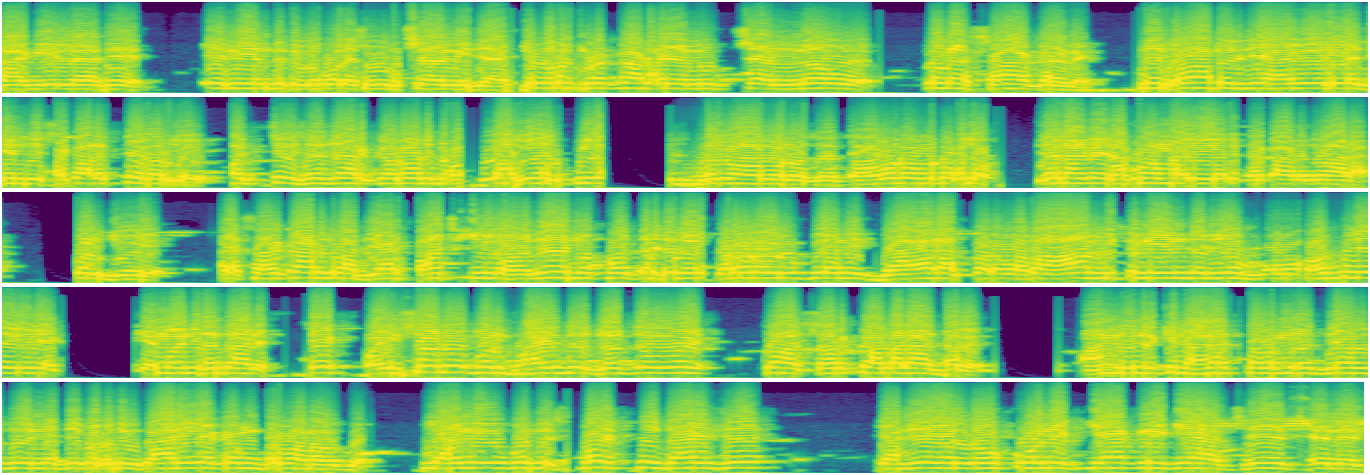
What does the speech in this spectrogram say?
લાગેલા છે. એની અંદર લોકોને નુકસાન જાય. કોઈ પ્રકારને નુકસાન ન હોય તો શા કારણે નવા જે આવી રહ્યા છે સરકાર તે પચીસ હજાર કરોડ ભરવાનો છે. તો આવડો મોટો જણાને આપવામાં આવ્યો સરકાર દ્વારા. પણ જોઈએ. સરકાર દ્વારા જયારે પાંચ કિલો અનાજ મફત કરોડો રૂપિયાની જાહેરાત કરવા આ મીટરની અંદર જો પબ્લિક એમાં અંદર એક પૈસાનો પણ ફાયદો થતો હોય, તો આ સરકાર દ્વારા થાય આમને કે ભારત કરવામાં નથી આવતું કાર્યક્રમ કરવાનો હતો એટલે આની ઉપર સ્પષ્ટ થાય છે કે આજે લોકોને ક્યાંક ને ક્યાં છે.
